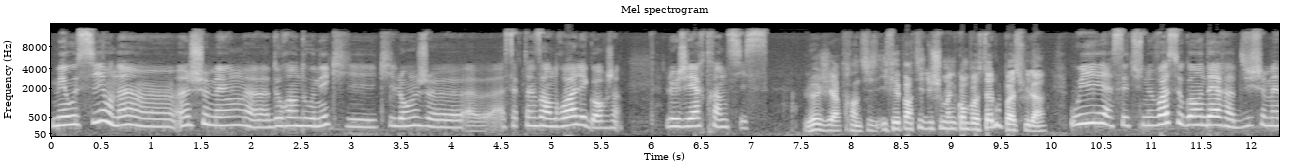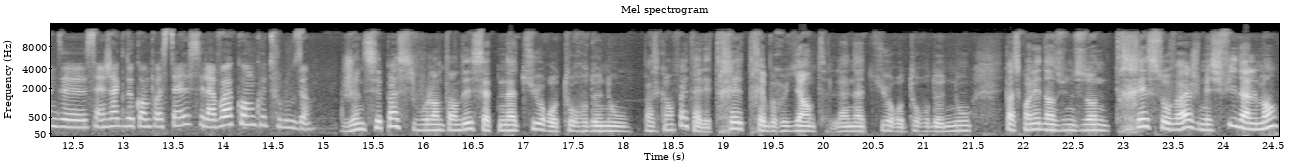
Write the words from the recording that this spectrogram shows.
mais aussi on a un, chemin euh, de randonnée qui, longe à certains endroits les gorges, le GR36. Le GR36, il fait partie du chemin de Compostelle ou pas celui-là? Oui, c'est une voie secondaire du chemin de Saint-Jacques de Compostelle, c'est la voie Conques-Toulouse. Je ne sais pas si vous l'entendez, cette nature autour de nous, parce qu'en fait, elle est très très bruyante, la nature autour de nous, parce qu'on est dans une zone très sauvage, mais finalement,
